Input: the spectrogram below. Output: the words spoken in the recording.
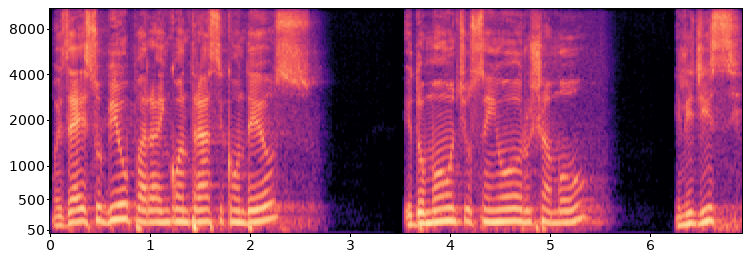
Moisés subiu para encontrar-se com Deus, e do monte o Senhor o chamou e lhe disse:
